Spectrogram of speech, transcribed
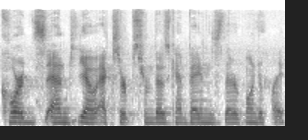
chords and you know excerpts from those campaigns. They're wonderfully.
